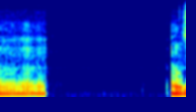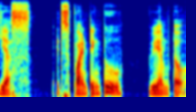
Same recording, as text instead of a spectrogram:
Mm, yes, it's pointing to VM two.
